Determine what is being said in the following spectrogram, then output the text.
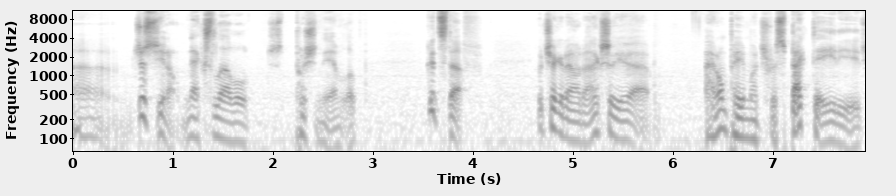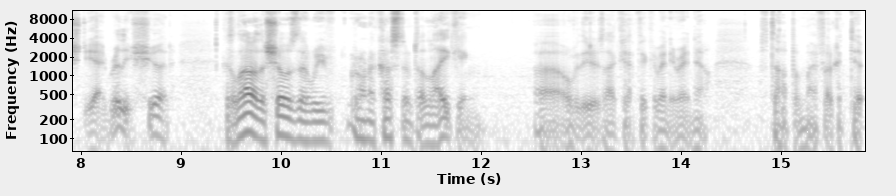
Uh, just you know, next level, just pushing the envelope. Good stuff. Go check it out. Actually, uh, I don't pay much respect to ADHD. I really should, because a lot of the shows that we've grown accustomed to liking uh, over the years, I can't think of any right now, off top of my fucking tip,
